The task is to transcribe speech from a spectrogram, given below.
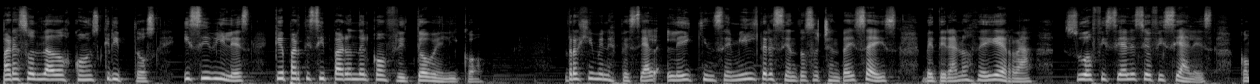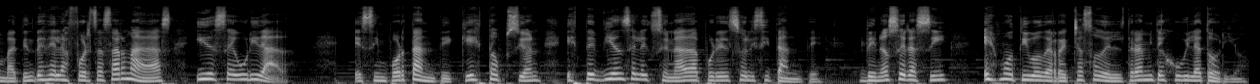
para soldados conscriptos y civiles que participaron del conflicto bélico. Régimen especial Ley 15.386, veteranos de guerra, suboficiales y oficiales, combatientes de las Fuerzas Armadas y de seguridad. Es importante que esta opción esté bien seleccionada por el solicitante. De no ser así, es motivo de rechazo del trámite jubilatorio.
